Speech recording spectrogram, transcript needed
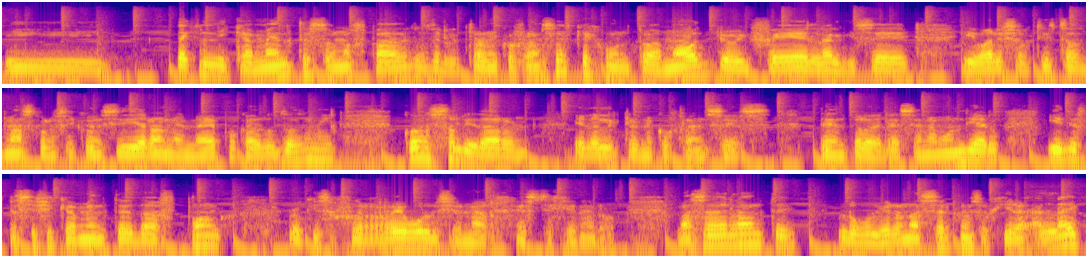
y técnicamente son los padres del electrónico francés que junto a Mojo y Fel, Alice y varios artistas más con los que coincidieron en la época de los 2000 consolidaron el electrónico francés dentro de la escena mundial y específicamente Daft Punk lo que hizo fue revolucionar este género. Más adelante lo volvieron a hacer con su gira Alive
